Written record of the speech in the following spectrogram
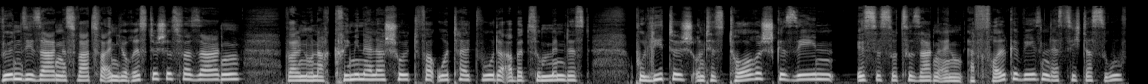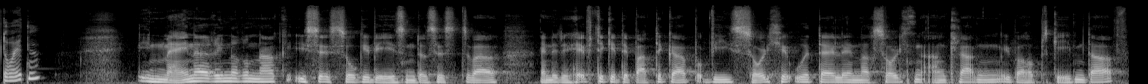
Würden Sie sagen, es war zwar ein juristisches Versagen, weil nur nach krimineller Schuld verurteilt wurde, aber zumindest politisch und historisch gesehen ist es sozusagen ein Erfolg gewesen. Lässt sich das so deuten? In meiner Erinnerung nach ist es so gewesen, dass es zwar eine heftige Debatte gab, wie solche Urteile nach solchen Anklagen überhaupt geben darf,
